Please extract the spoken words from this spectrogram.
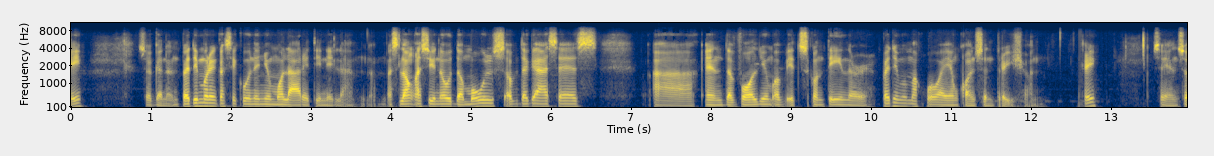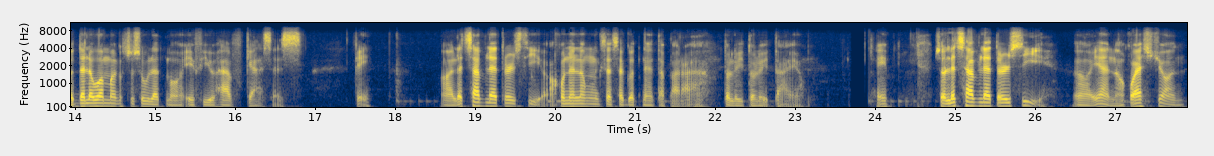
Okay? So, ganun. Pwede mo rin kasi kunin yung molarity nila. No? As long as you know the moles of the gases uh, and the volume of its container, pwede mo makuha yung concentration. Okay? So, yan. So, dalawa magsusulat mo if you have gases. Okay? Uh, let's have letter C. Ako na lang magsasagot nito para tuloy-tuloy tayo. Okay? So, let's have letter C. Oh, yan. A question.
